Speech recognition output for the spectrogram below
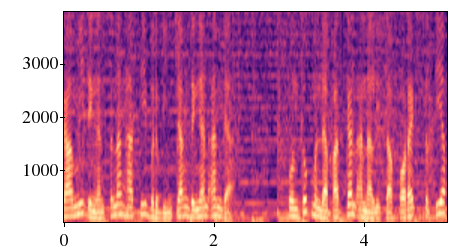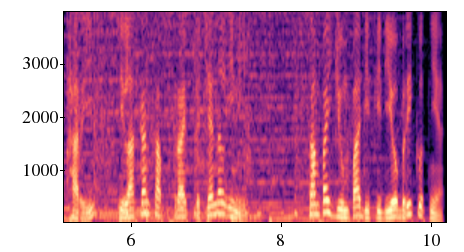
Kami dengan senang hati berbincang dengan Anda. Untuk mendapatkan analisa forex setiap hari, silakan subscribe ke channel ini. Sampai jumpa di video berikutnya.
